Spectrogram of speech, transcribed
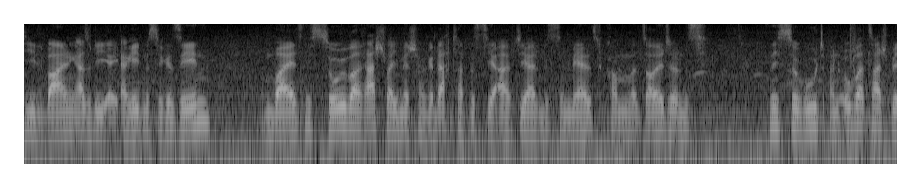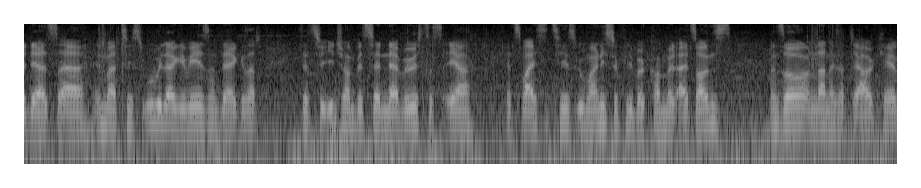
die Wahlen, also die Ergebnisse gesehen und war jetzt nicht so überrascht, weil ich mir schon gedacht habe, dass die AfD halt ein bisschen mehr kommen sollte und es ist nicht so gut. Mein Opa zum Beispiel, der ist äh, immer CSU-Wähler gewesen und der hat gesagt, ist jetzt für ihn schon ein bisschen nervös, dass er jetzt weiß, die CSU mal nicht so viel bekommen wird als sonst und so. Und dann hat er gesagt, ja okay,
